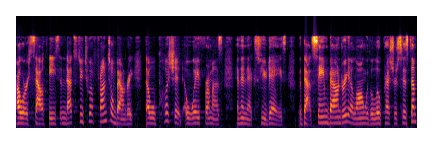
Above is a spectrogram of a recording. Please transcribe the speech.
our southeast, and that's due to a frontal boundary that will push it away from us in the next few days. But that same boundary, along with a low pressure system,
